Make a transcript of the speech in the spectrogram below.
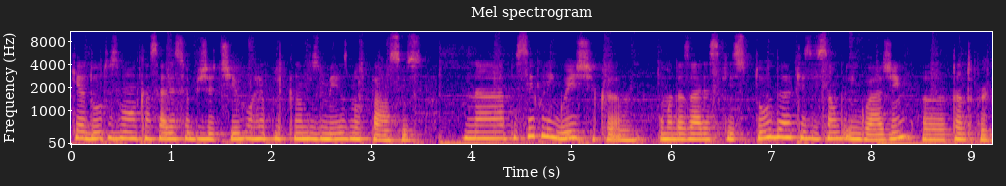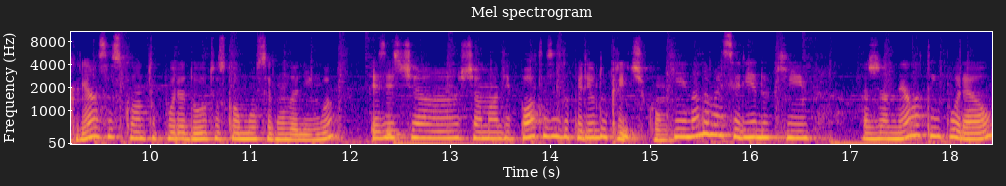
que adultos vão alcançar esse objetivo replicando os mesmos passos. Na psicolinguística, uma das áreas que estuda a aquisição da linguagem, uh, tanto por crianças quanto por adultos como segunda língua, existe a chamada hipótese do período crítico, que nada mais seria do que a janela temporal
